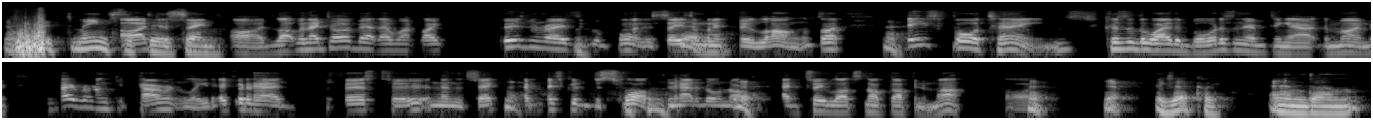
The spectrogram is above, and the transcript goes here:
you know, it means that there's just seems um, odd. Like when they talk about they want like Usman raised a good point. The season Yeah. went too long. It's like Yeah. these four teams, because of the way the borders and everything are at the moment, they run concurrently. They could have had the first two and then the second. Yeah. They just could have just swapped and had it all knocked, Yeah. had two lots knocked off in a month. Oh, Yeah. yeah, exactly. And um,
